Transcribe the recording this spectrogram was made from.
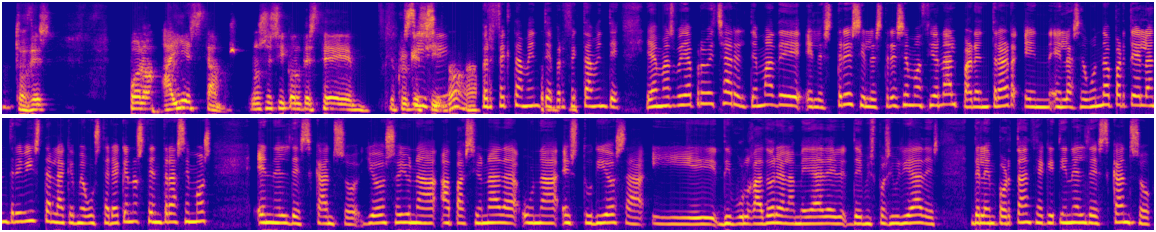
Entonces, bueno, ahí estamos. No sé si contesté, yo creo que sí, ¿no? Ah. Perfectamente, perfectamente. Y además voy a aprovechar el tema del estrés y el estrés emocional para entrar en, en, la segunda parte de la entrevista en la que me gustaría que nos centrásemos en el descanso. Yo soy una apasionada, una estudiosa y divulgadora en la medida de, de mis posibilidades de la importancia que tiene el descanso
